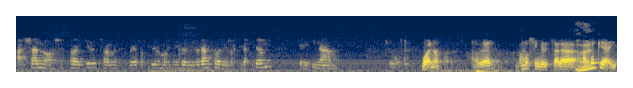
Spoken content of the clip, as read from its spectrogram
allá no, allá estaba quieto, solamente se podía percibir el movimiento de mi brazo, de mi respiración eh, y nada más. Bueno, a ver, vamos a ingresar a... ¿Acá qué hay?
